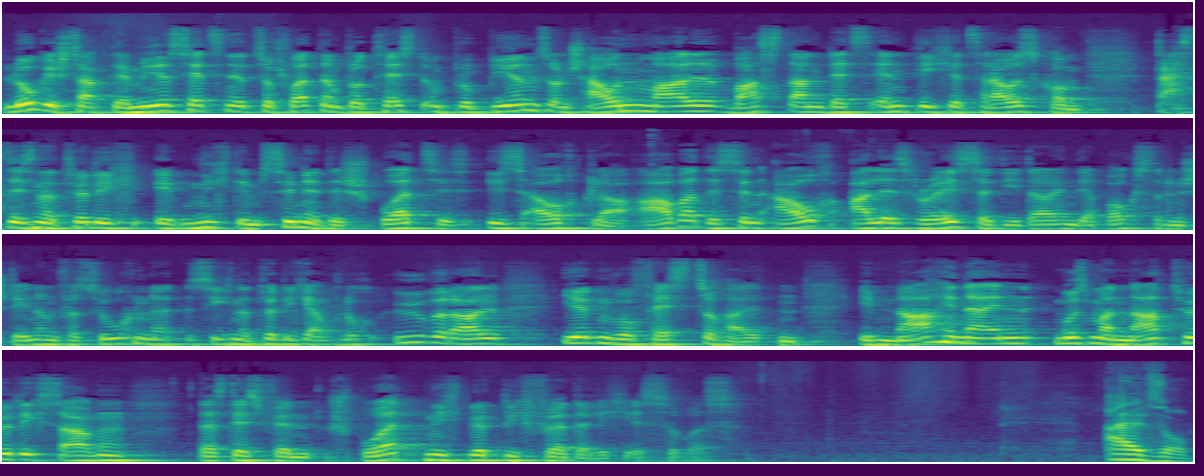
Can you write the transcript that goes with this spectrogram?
logisch sagt er, wir setzen jetzt sofort einen Protest und probieren es und schauen mal, was dann letztendlich jetzt rauskommt. Dass das natürlich eben nicht im Sinne des Sports ist, ist auch klar. Aber das sind auch alles Racer, die da in der Box drin stehen und versuchen sich natürlich auch noch überall irgendwo festzuhalten. Im Nachhinein muss man natürlich sagen, dass das für den Sport nicht wirklich förderlich ist, sowas. Also,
